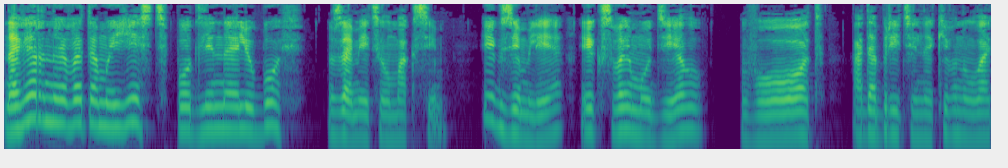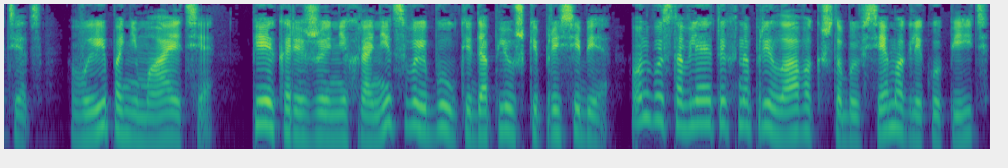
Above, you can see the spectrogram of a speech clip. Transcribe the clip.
«Наверное, в этом и есть подлинная любовь», — заметил Максим. «И к земле, и к своему делу». «Вот», одобрительно кивнул отец. «Вы понимаете. Пекарь же не хранит свои булки до плюшки при себе. Он выставляет их на прилавок, чтобы все могли купить.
